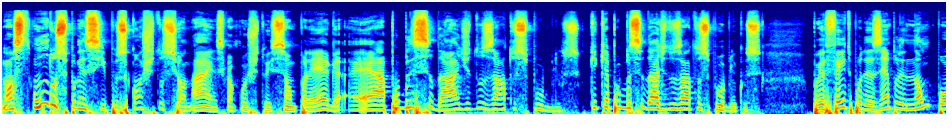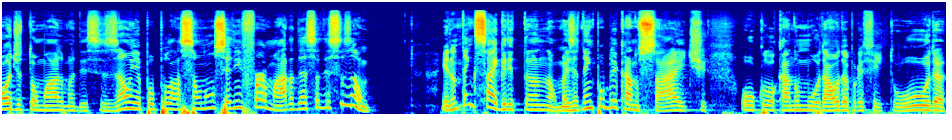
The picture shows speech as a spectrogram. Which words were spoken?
Nós, um dos princípios constitucionais que a Constituição prega é a publicidade dos atos públicos. O que é publicidade dos atos públicos? O prefeito, por exemplo, ele não pode tomar uma decisão e a população não ser informada dessa decisão. Ele não tem que sair gritando, não, mas ele tem que publicar no site, ou colocar no mural da prefeitura,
